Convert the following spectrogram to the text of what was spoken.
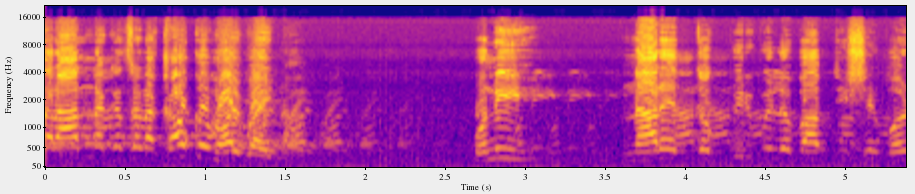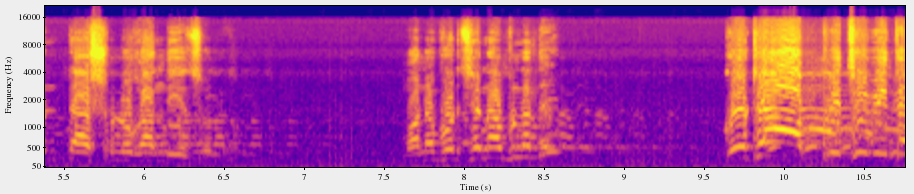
তারা আল্লাহকে ছাড়া কাউকে ভয় পায় না। উনি নারে তকবির বলে, বাপজি, সে বোনটা স্লোগান দিয়েছিল। মনে পড়ছে না আপনাদের? গোটা পৃথিবীতে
